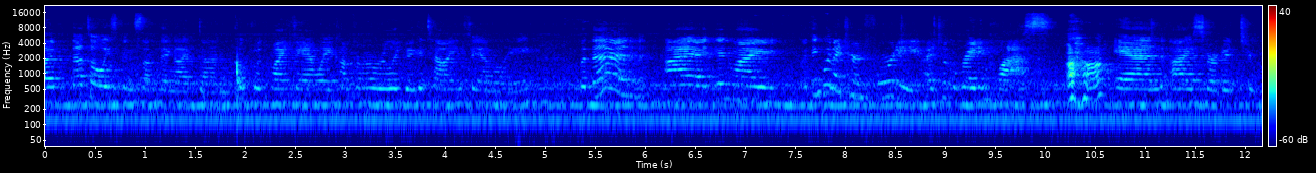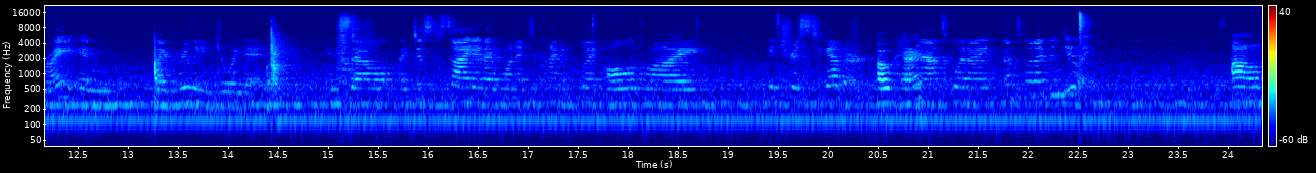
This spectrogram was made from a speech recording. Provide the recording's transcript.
I've, that's always been something I've done. Cooked with my family. I come from a really big Italian family. But then I, in my, I think when I turned 40, I took a writing class Uh huh. and I started to write, and I really enjoyed it. And so I just decided I wanted to kind of put all of my interests together. Okay. And that's what I that's what I've been doing. Um,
